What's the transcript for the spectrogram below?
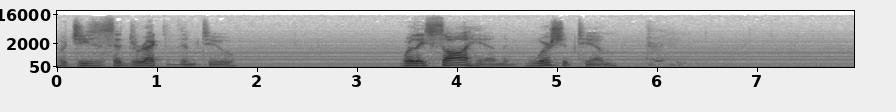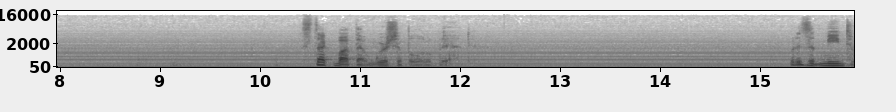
where Jesus had directed them to, where they saw him and worshiped him. Let's talk about that worship a little bit. What does it mean to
